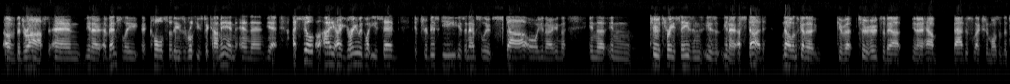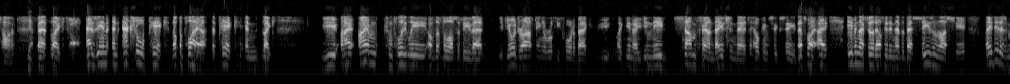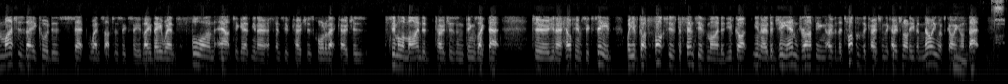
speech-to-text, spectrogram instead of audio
of the draft. And, you know, eventually it calls for these rookies to come in. And then, yeah, I still, I, I agree with what you said. If Trubisky is an absolute star or, you know, in the, in the, in two, three seasons is, you know, a stud, no one's going to give it two hoots about, you know, how bad the selection was at the time. Yep. But, like, as in an actual pick, not the player, the pick, and, like, you I I am completely of the philosophy that if you're drafting a rookie quarterback, you, like you know, you need some foundation there to help him succeed. That's why I, even though Philadelphia didn't have the best season last year, they did as much as they could to set Wentz up to succeed. Like they went full on out to get you know offensive coaches, quarterback coaches, similar-minded coaches, and things like that to you know help him succeed. Where you've got Fox who's defensive-minded, you've got you know the GM drafting over the top of the coach, and the coach not even knowing what's going on. That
